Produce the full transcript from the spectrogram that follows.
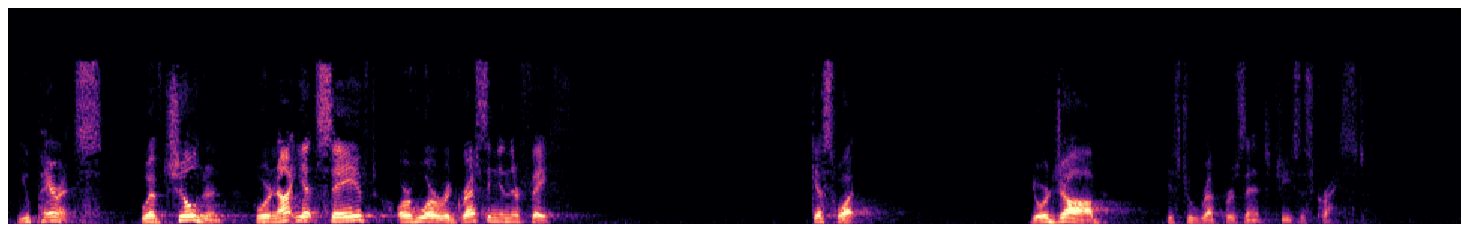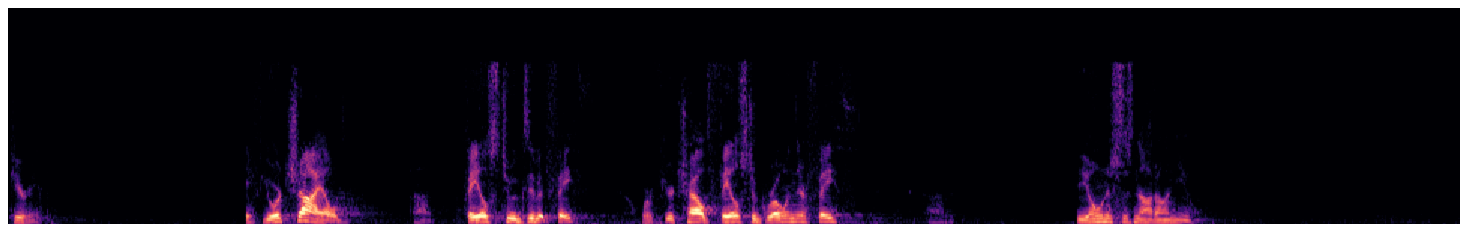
you parents who have children who are not yet saved or who are regressing in their faith. Guess what? Your job is to represent Jesus Christ. Period. If your child uh, fails to exhibit faith, or if your child fails to grow in their faith, um, the onus is not on you.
